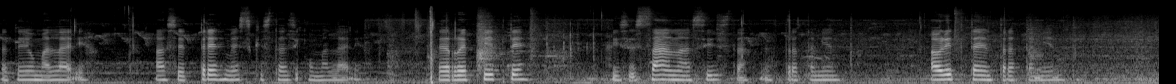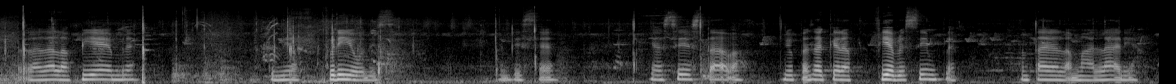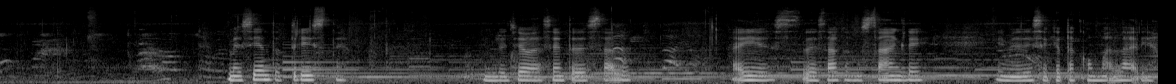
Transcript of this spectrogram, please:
ha tenido malaria. Hace tres meses que está así con malaria. Se repite y se sana, así está en tratamiento. Ahorita está en tratamiento. Le da la fiebre. Tenía frío, dice. Dice. Y así estaba. Yo pensaba que era fiebre simple, no era la malaria. Me siento triste. Le lleva al centro de salud. Ahí es, le sacan su sangre y me dice que está con malaria.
